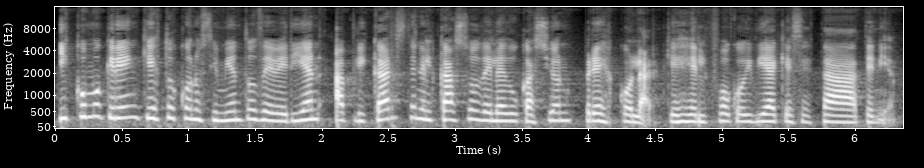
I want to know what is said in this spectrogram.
y cómo creen que estos conocimientos deberían aplicarse en el caso de la educación preescolar, que es el foco hoy día que se está teniendo?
